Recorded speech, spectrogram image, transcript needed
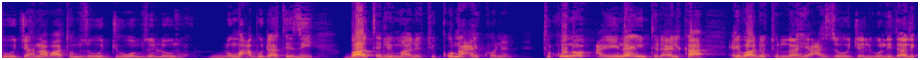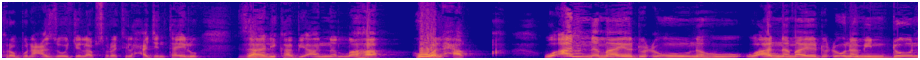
ትውጃህ ናብኣቶም ዝውጅህዎም ዘለዉ ዝኩሉ ማዕቡዳት እዚ ባጥል እዩ ማለት እዩ ቅኑዕ ኣይኮነን እቲ ቅኑዕ ዓይና እዩ እንተ ኢልካ ዕባደት ላ ዘ ወጀል ዎ ረቡና ዘ ወጀል ኣብ ሱረት ሓጅ እንታይ ኢሉ ሊካ ብኣና ላሃ ሁወ ሓቅ ኣነማ የድዑነ ምን ዱን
